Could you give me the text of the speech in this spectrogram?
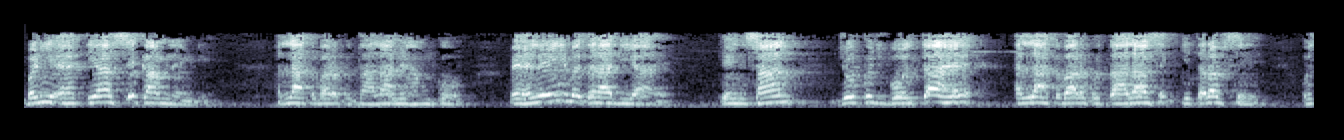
بڑی احتیاط سے کام لیں گے۔ اللہ تبارک تعالیٰ نے ہم کو پہلے ہی بتلا دیا ہے کہ انسان جو کچھ بولتا ہے، اللہ تبارک و تعالیٰ سے کی طرف سے، اس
